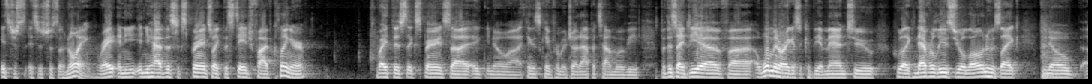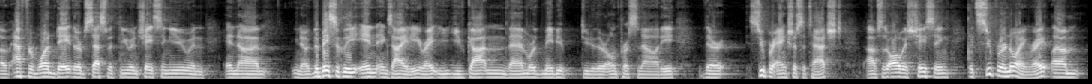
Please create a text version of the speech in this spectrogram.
it's just it's just, just annoying, right? And you and you have this experience like the stage five clinger, right? This experience, uh, you know, uh, I think this came from a Judd Apatow movie, but this idea of uh, a woman, or I guess it could be a man too, who like never leaves you alone, who's like, you know, after one date they're obsessed with you and chasing you, and and um, you know they're basically in anxiety right you, have gotten them or maybe due to their own personality they're super anxious attached uh, so they're always chasing it's super annoying right um,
